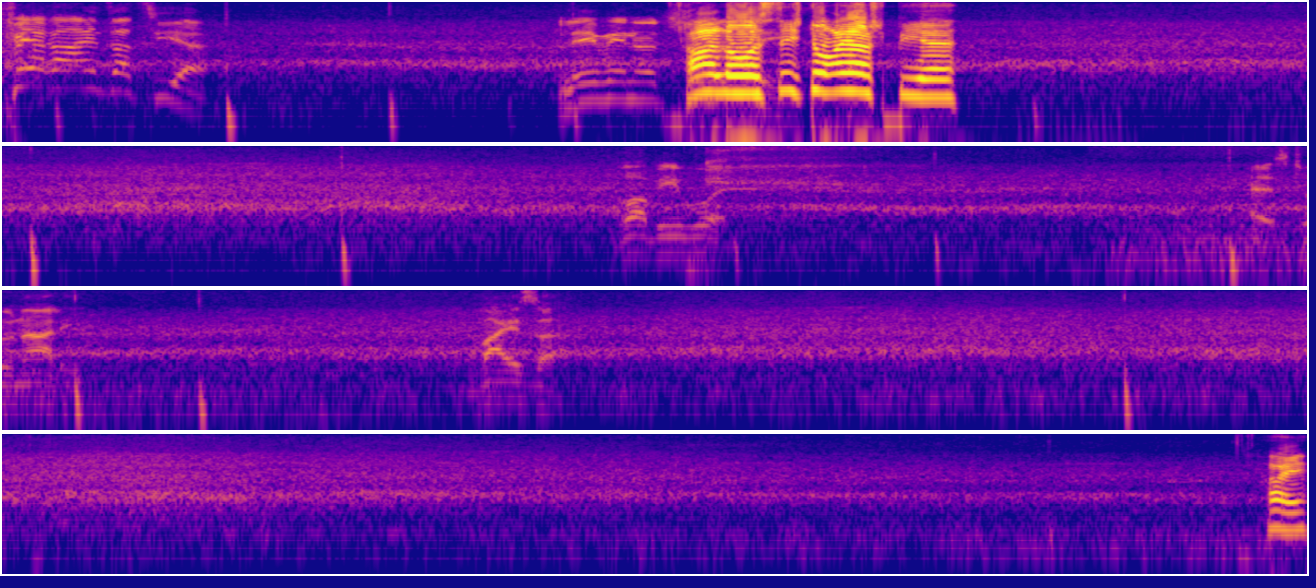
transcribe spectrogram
Fairer Einsatz hier. Hallo, ist nicht nur euer Spiel. Robbie Wood. Tonali. Weiser. Hi.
